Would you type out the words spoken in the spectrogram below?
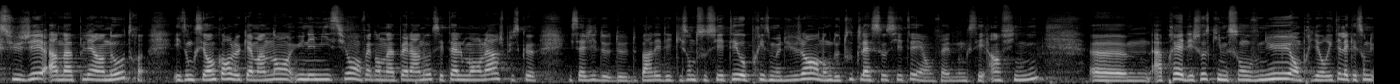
sujet en appelait un autre. Et donc c'est encore le cas maintenant. Une émission, en fait, en appelle un autre. C'est tellement large puisqu'il s'agit de, parler des questions de société au prisme du genre, donc de toute la société, en fait. Donc c'est infini. Euh, après, il y a des choses qui me sont venues en priorité. La question de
